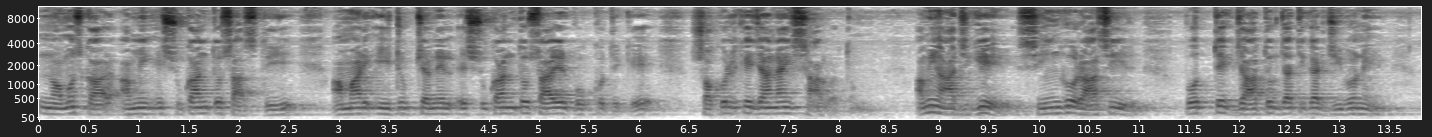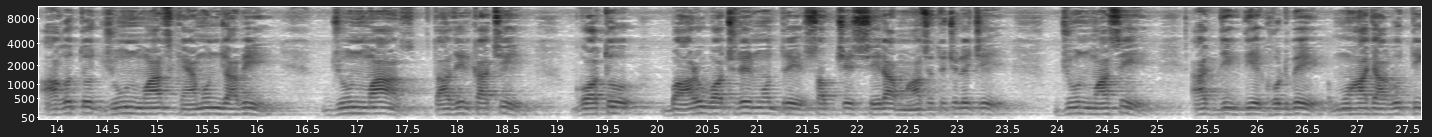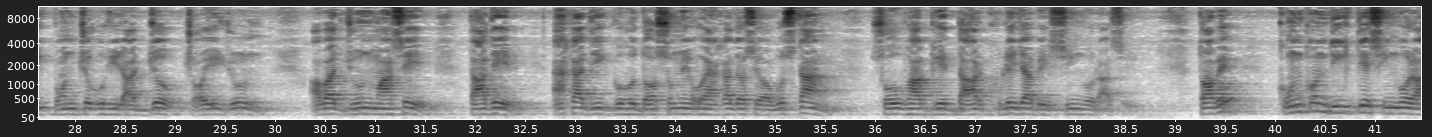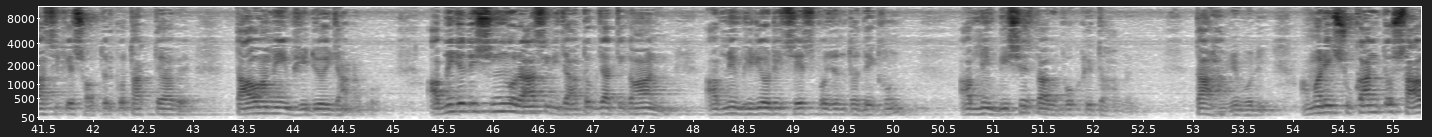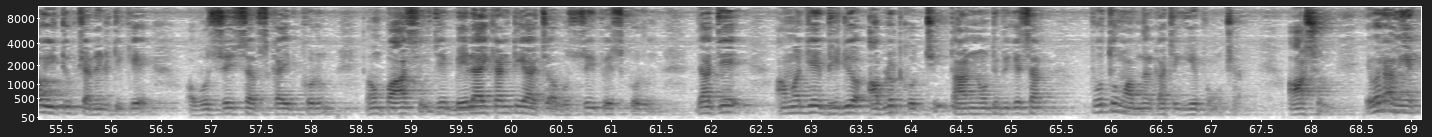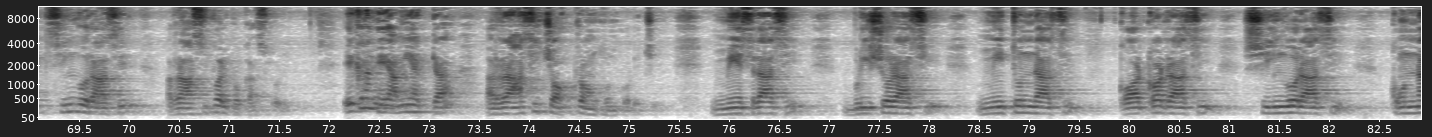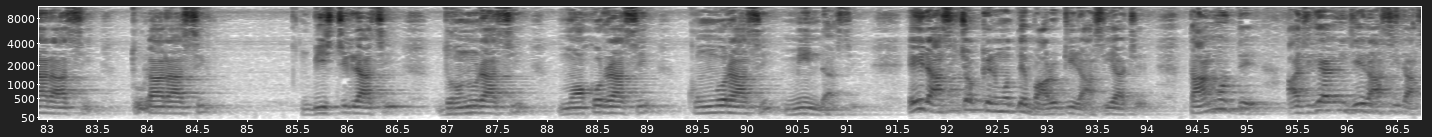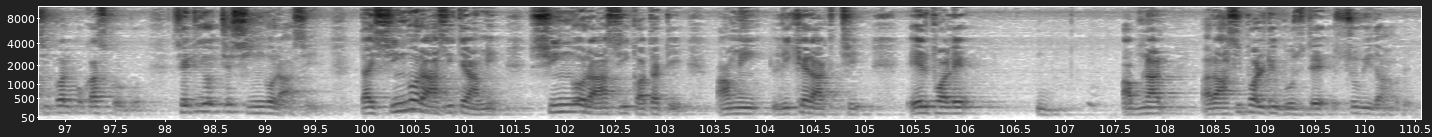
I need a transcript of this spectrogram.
নমস্কার, আমি সুকান্ত শাস্ত্রী। আমার ইউটিউব চ্যানেল সুকান্ত সায়ের পক্ষ থেকে সকলকে জানাই স্বাগতম। আমি আজকে সিংহ রাশির প্রত্যেক জাতক জাতিকার জীবনে আগত জুন মাস কেমন যাবে? জুন মাস তাদের কাছে গত বারো বছরের মধ্যে সবচেয়ে সেরা মাস হতে চলেছে। জুন মাসে একদিক দিয়ে ঘটবে মহাজাগতিক পঞ্চগ্রহী রাজ্য ছয়ই জুন, আবার জুন মাসে তাদের একাধিক গ্রহ দশমে ও একাদশে অবস্থান, সৌভাগ্যের দ্বার খুলে যাবে সিংহ রাশি। তবে কোন কোন দিক দিয়ে সিংহ রাশিকে সতর্ক থাকতে হবে, তাও আমি ভিডিওয় জানাব। আপনি যদি সিংহ রাশির জাতক জাতিক হন, আপনি ভিডিওটি শেষ পর্যন্ত দেখুন। আপনি বিশেষভাবে উপকৃত হবেন। তার আগে বলি, আমার এই সুকান্ত সাউ ইউটিউব চ্যানেলটিকে অবশ্যই সাবস্ক্রাইব করুন এবং পাশে যে বেল আইকনটি আছে অবশ্যই প্রেস করুন, যাতে আমার যে ভিডিও আপলোড করছি তার নোটিফিকেশান প্রথম আপনার কাছে গিয়ে পৌঁছায়। আসুন, এবার আমি এক সিংহ রাশির রাশিফল প্রকাশ করি। এখানে আমি একটা রাশি চক্র অঙ্কন করেছি। মেষ রাশি, বৃষ রাশি, মিথুন রাশি, কর্কট রাশি, সিংহ রাশি কন্যা রাশি, তুলা রাশি বৃশ্চিক রাশি, ধনু রাশি, মকর রাশি, কুম্ভ রাশি, মীন রাশি। এই রাশিচক্রের মধ্যে বারোটি রাশি আছে। তার মধ্যে আজকে আমি যে রাশি রাশিফল প্রকাশ করব, সেটি হচ্ছে সিংহ রাশি। তাই সিংহ রাশিতে আমি সিংহ রাশি কথাটি আমি লিখে রাখছি। এর ফলে আপনার রাশিফলটি বুঝতে সুবিধা হবে।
